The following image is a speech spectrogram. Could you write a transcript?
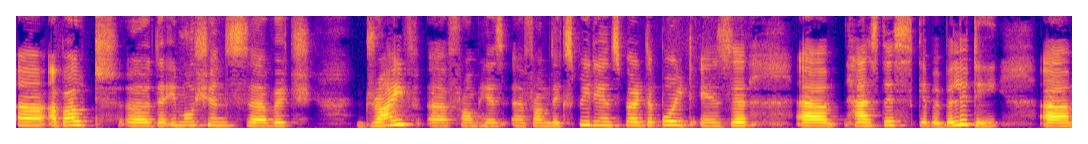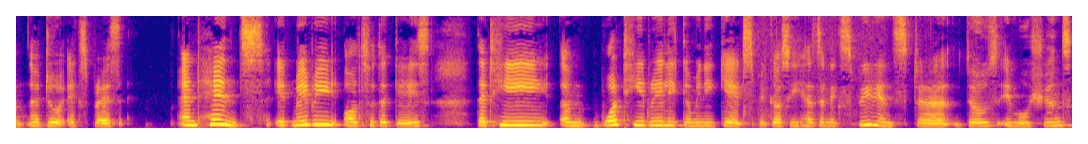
uh, about uh, the emotions uh, which drive uh, from his uh, from the experience, but the poet is um, has this capability um, to express, and hence it may be also the case that he um, what he really communicates because he hasn't experienced those emotions,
